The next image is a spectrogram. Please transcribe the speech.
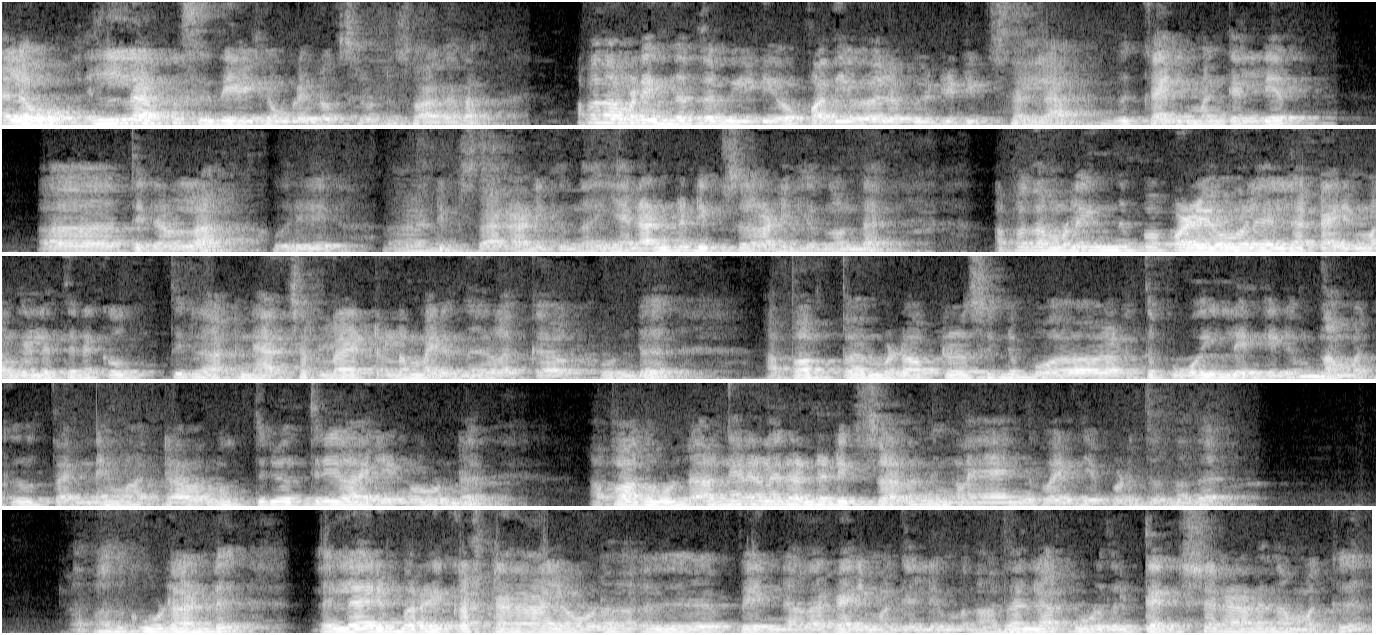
Hello എല്ലാവർക്കും Sridevi complete ഓഫീസിലോട്ട് സ്വാഗതം. അപ്പോൾ നമ്മുടെ ഇന്നത്തെ വീഡിയോ പതിവ് പോലെ ബ്യൂട്ടി ടിപ്സ് അല്ല. ഇത് കരിമംഗല്യം ഒരു ടിപ്സാണ് കാണിക്കുന്നത്. ഞാൻ രണ്ട് ടിപ്സ് കാണിക്കുന്നുണ്ട്. അപ്പോൾ നമ്മൾ ഇന്നിപ്പോൾ പഴയ പോലെയല്ല കരിമംഗലത്തിനൊക്കെ ഒത്തിരി നാച്ചുറലായിട്ടുള്ള മരുന്നുകളൊക്കെ ഉണ്ട്. അപ്പം ഇപ്പം ഡോക്ടേഴ്സിന്റെ അടുത്ത് പോയില്ലെങ്കിലും നമുക്ക് തന്നെ മാറ്റാവുന്ന ഒത്തിരി ഒത്തിരി കാര്യങ്ങളുണ്ട്. അപ്പോൾ അതുകൊണ്ട് അങ്ങനെയുള്ള രണ്ട് ടിപ്സാണ് നിങ്ങളെ ഞാൻ ഇന്ന് പരിചയപ്പെടുത്തുന്നത്. അപ്പോൾ അത് കൂടാണ്ട് എല്ലാവരും പറയും കഷ്ടകാലമാണ് പിന്നെ അതാ കരിമങ്കല്യം വന്നത് അതല്ല കൂടുതൽ ടെൻഷനാണ് നമുക്ക്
